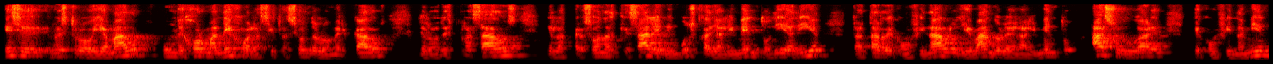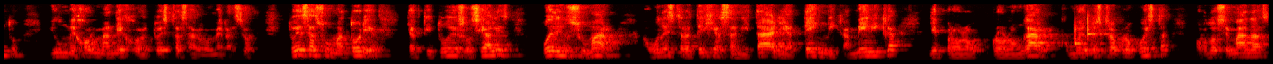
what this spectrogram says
Ese es nuestro llamado, un mejor manejo a la situación de los mercados, de los desplazados, de las personas que salen en busca de alimento día a día, tratar de confinarlos, llevándole el alimento a sus lugares de confinamiento y un mejor manejo de todas estas aglomeraciones. Toda esa sumatoria de actitudes sociales pueden sumar a una estrategia sanitaria, técnica, médica de prolongar, como es nuestra propuesta, por dos semanas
